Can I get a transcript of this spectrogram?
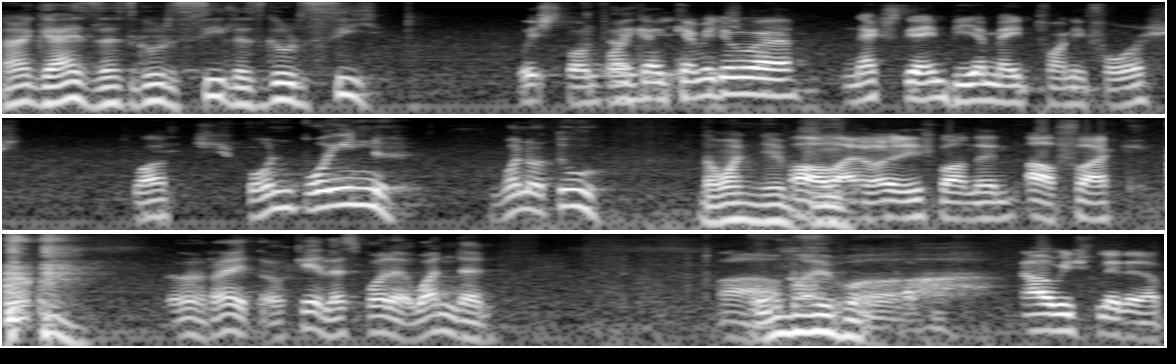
Alright guys, let's go to C, let's go to C. Which spawn point? Okay, can we do a next game BM8 24s? What? Spawn point. One or two. The one near Oh, I already spawned in. Oh, fuck. Alright, okay, let's spawn at one then. oh my god. Now we split it up.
